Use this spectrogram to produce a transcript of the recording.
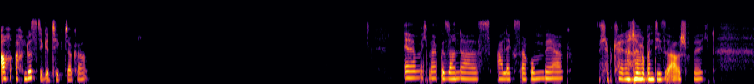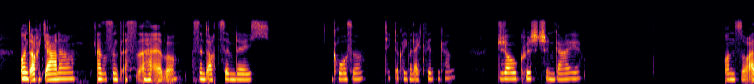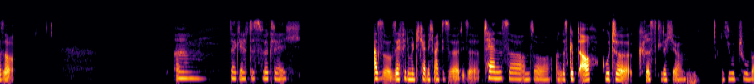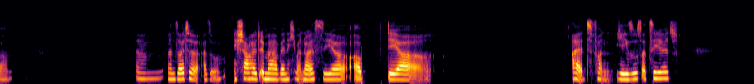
auch, auch lustige TikToker. Ähm, ich mag besonders Alexa Rumberg. Ich habe keine Ahnung, ob man die so ausspricht. Und auch Jana. Also es sind es, also es sind auch ziemlich große TikToker, die man leicht finden kann. Joe Christian Guy und so, also ähm, da gibt es wirklich also sehr viele Möglichkeiten. Ich mag diese, diese Tänze und so. Und es gibt auch gute christliche YouTuber. Ähm, man sollte, also ich schaue halt immer, wenn ich jemand Neues sehe, ob der halt von Jesus erzählt.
